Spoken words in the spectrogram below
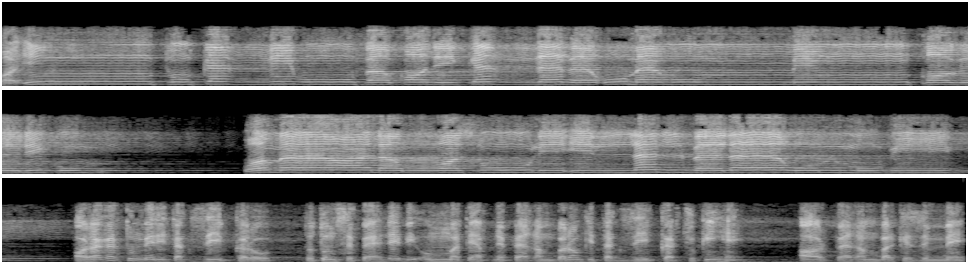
وَإِن تُكَذِّبُوا فَقَدْ كَذَّبَ أُمَمٌ مِّن قَبْلِكُمْ وَمَا عَلَى الرَّسُولِ إِلَّا الْبَلَاغُ الْمُبِينُ اور اگر تم میری تکذیب کرو تو تم سے پہلے بھی امتیں اپنے پیغمبروں کی تکذیب کر چکی ہیں۔ اور پیغمبر کے ذمے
